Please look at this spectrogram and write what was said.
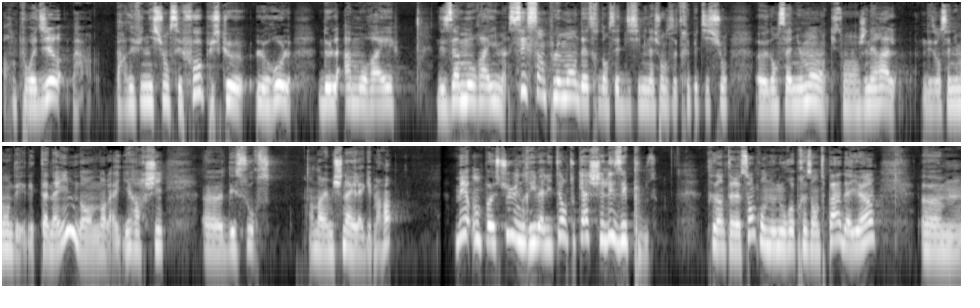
Alors on pourrait dire, bah, par définition c'est faux, puisque le rôle de l'Amorae, des Amoraïm, c'est simplement d'être dans cette dissémination, dans cette répétition euh, d'enseignements qui sont en général des enseignements des, des Tanaïm dans, dans la hiérarchie euh, des sources dans la Mishnah et la Gemara. Mais on postule une rivalité, en tout cas chez les épouses. Très intéressant qu'on ne nous représente pas d'ailleurs euh,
